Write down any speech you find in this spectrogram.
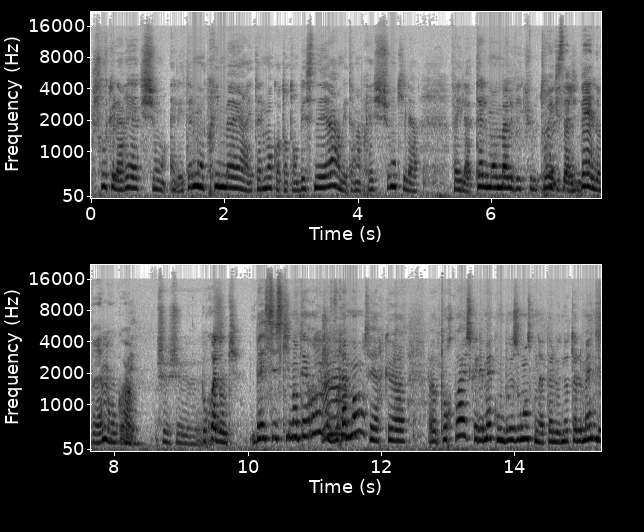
je trouve que la réaction, elle est tellement primaire et tellement quand t'entends Besnéard, mais t'as l'impression qu'il a, enfin il a tellement mal vécu le truc. Oui, que ça le peine vraiment quoi. Mais je- je- Pourquoi donc? Ben, c'est ce qui m'interroge Ah. vraiment. C'est-à-dire que euh, pourquoi est-ce que les mecs ont besoin, ce qu'on appelle le notelman, de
